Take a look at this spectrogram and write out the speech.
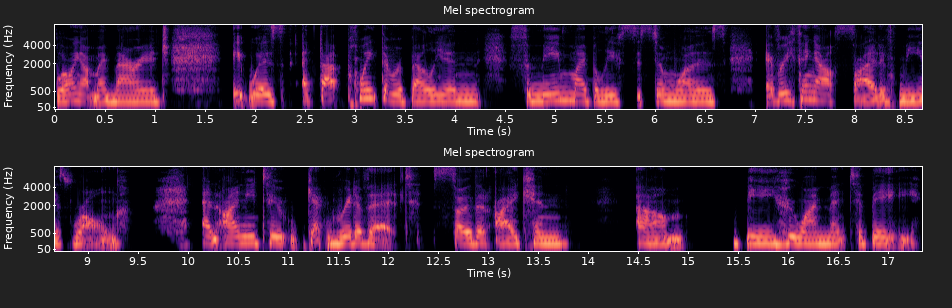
blowing up my marriage. It was at that point the rebellion for me. My belief system was everything outside of me is wrong, and I need to get rid of it so that I can um, be who I'm meant to be.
